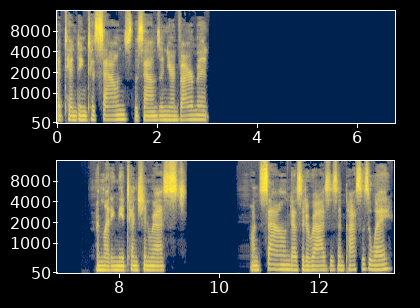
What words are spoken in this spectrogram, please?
attending to sounds, the sounds in your environment, and letting the attention rest on sound as it arises and passes away.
